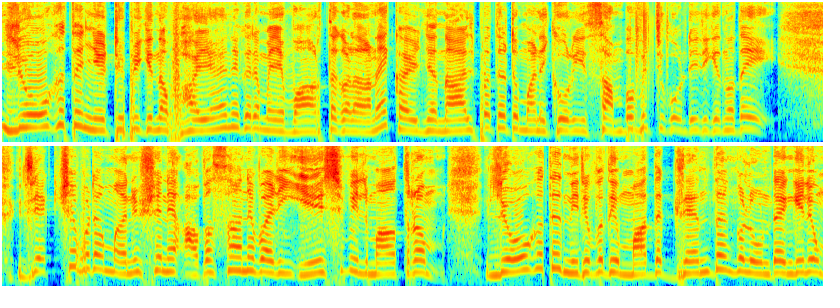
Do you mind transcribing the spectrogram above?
ലോകത്തെ ഞെട്ടിപ്പിക്കുന്ന ഭയാനകരമായ വാർത്തകളാണ് കഴിഞ്ഞ നാൽപ്പത്തെട്ട് മണിക്കൂറിൽ സംഭവിച്ചുകൊണ്ടിരിക്കുന്നത്. രക്ഷപ്പെടാൻ മനുഷ്യനെ അവസാന വഴി യേശുവിൽ മാത്രം. ലോകത്തെ നിരവധി മതഗ്രന്ഥങ്ങളുണ്ടെങ്കിലും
